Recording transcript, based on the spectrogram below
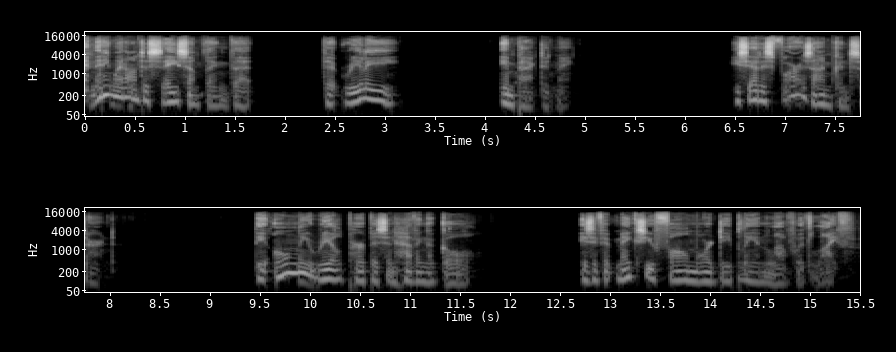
And then he went on to say something that, that really impacted me. He said, as far as I'm concerned, the only real purpose in having a goal is if it makes you fall more deeply in love with life.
